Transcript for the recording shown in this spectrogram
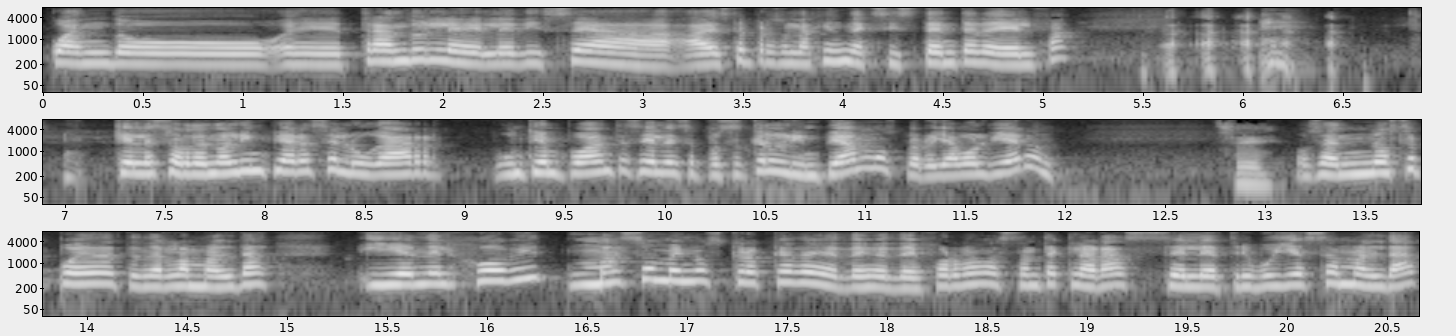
cuando eh, Tranduil le, le dice a, a este personaje inexistente de Elfa que les ordenó limpiar ese lugar un tiempo antes y él le dice, pues es que lo limpiamos, pero ya volvieron. Sí. O sea, no se puede detener la maldad. Y en el Hobbit, más o menos creo que de, de- de forma bastante clara, se le atribuye esa maldad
